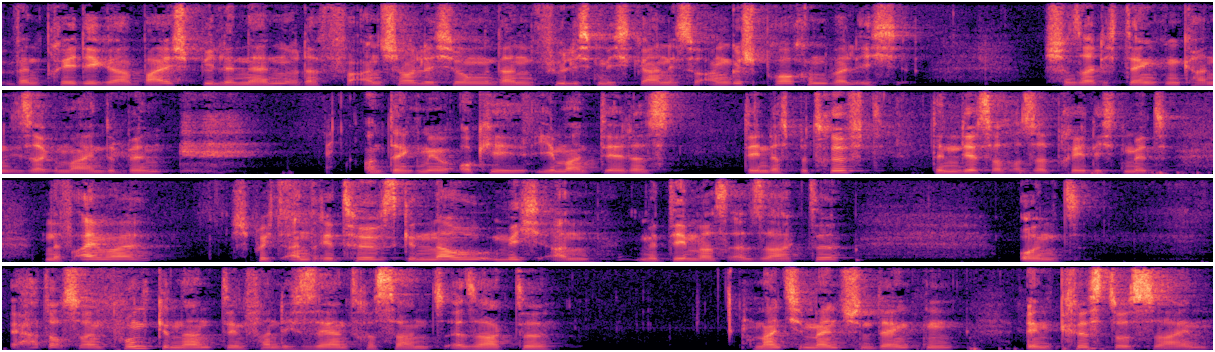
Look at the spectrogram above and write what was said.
wenn Prediger Beispiele nennen oder Veranschaulichungen, dann fühle ich mich gar nicht so angesprochen, weil ich schon seit ich denken kann in dieser Gemeinde bin und denke mir, okay, jemand, der das, den das betrifft, nimmt jetzt was aus der Predigt mit. Und auf einmal spricht André Töfs genau mich an mit dem, was er sagte. Und er hat auch so einen Punkt genannt, den fand ich sehr interessant. Er sagte, Manche Menschen denken, in Christus sein,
